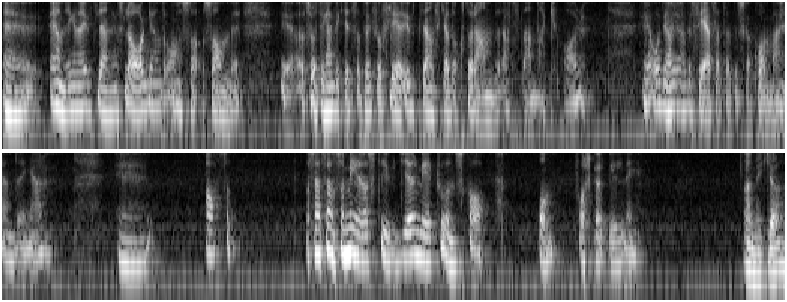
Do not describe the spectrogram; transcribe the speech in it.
eh, ändringen i utlänningslagen då, så, som eh, jag tror att det är viktigt så att vi får fler utländska doktorander att stanna kvar. Eh, och det har ju aviserats att, att det ska komma ändringar. Eh, ja, så, och sen, sen så mera studier, mer kunskap om forskarutbildning. Annika?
